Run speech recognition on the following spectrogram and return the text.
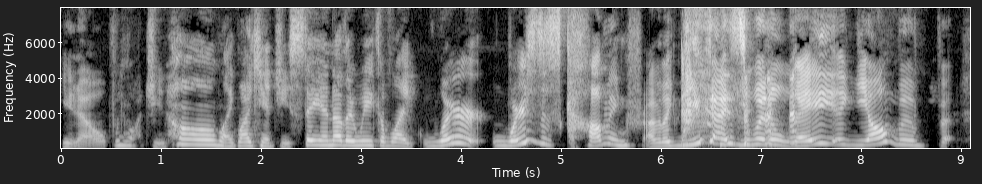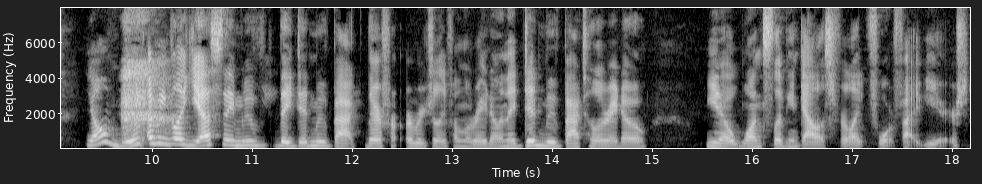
you know, we want you home. Like, why can't you stay another week? I'm like, where, where's this coming from? Like, you guys went away. Like, y'all moved y'all moved. I mean, like, yes, they moved. They did move back. They're from, originally from Laredo, and they did move back to Laredo. You know, once living in Dallas for like four or five years,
